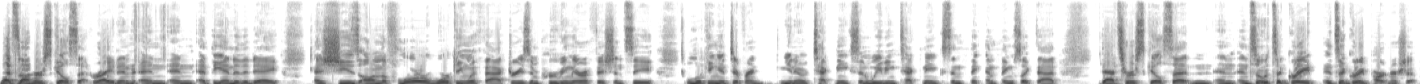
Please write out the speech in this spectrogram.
that's not her skill set right? And and and at the end of the day as she's on the floor working with factories improving their efficiency looking at different you know techniques and weaving techniques and th- and things like that that's her skill set. And and and so it's a great it's a great partnership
